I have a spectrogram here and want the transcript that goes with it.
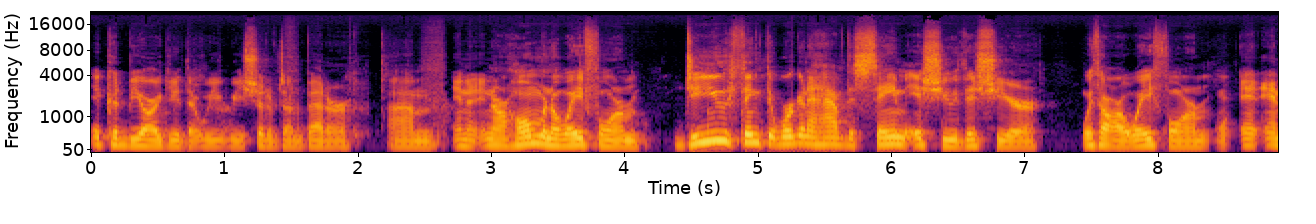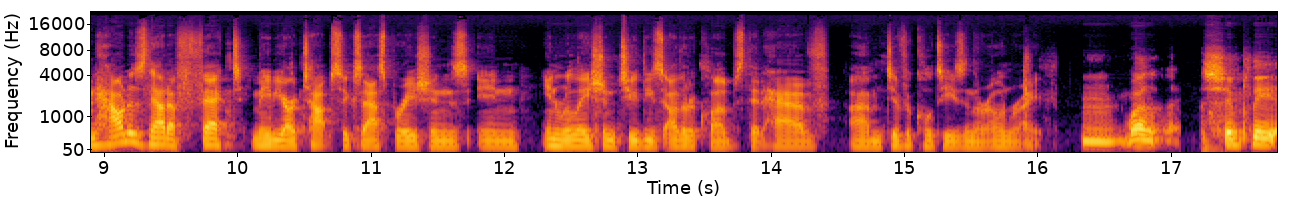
it could be argued that we, we should have done better um, in, in our home and away form, do you think that we're going to have the same issue this year with our away form and, and, how does that affect maybe our top six aspirations in in relation to these other clubs that have um, difficulties in their own right Mm, well, simply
